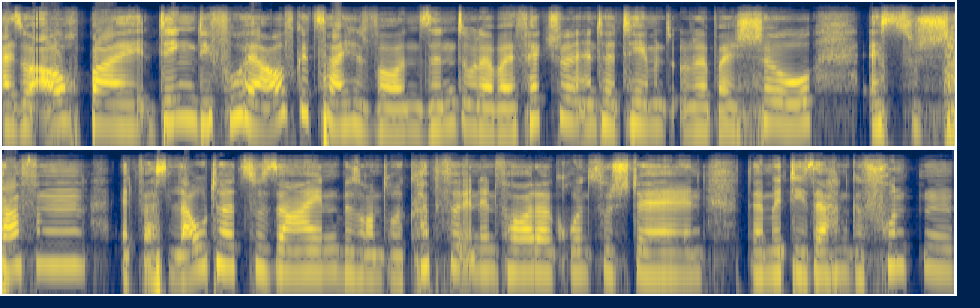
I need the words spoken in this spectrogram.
Also auch bei Dingen, die vorher aufgezeichnet worden sind oder bei Factual Entertainment oder bei Show, es zu schaffen, etwas lauter zu sein, besondere Köpfe in den Vordergrund zu stellen, damit die Sachen gefunden,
